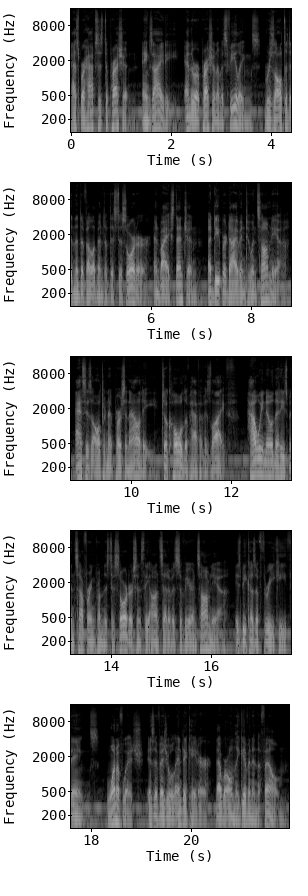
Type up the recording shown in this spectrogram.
as perhaps his depression, anxiety, and the repression of his feelings resulted in the development of this disorder, and by extension, a deeper dive into insomnia as his alternate personality took hold of half of his life. How we know that he's been suffering from this disorder since the onset of his severe insomnia is because of three key things, one of which is a visual indicator that we're only given in the film,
